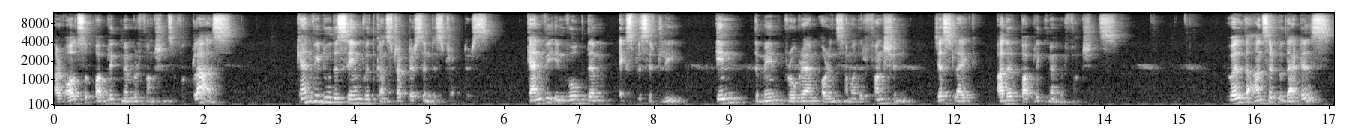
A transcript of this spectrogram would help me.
are also public member functions of a class, can we do the same with constructors and destructors? Can we invoke them explicitly in the main program or in some other function, just like other public member functions? Well, the answer to that is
